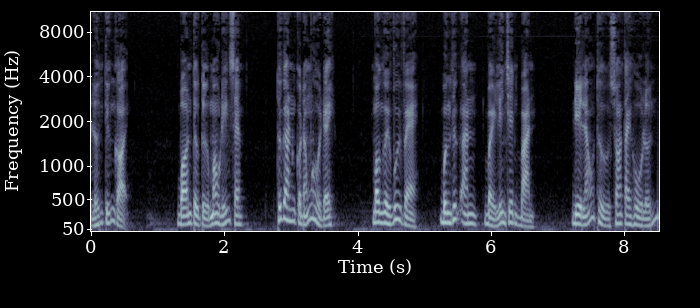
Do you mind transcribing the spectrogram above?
lớn tiếng gọi. Bọn tiểu tử mau đến xem, thức ăn còn đóng hồi đây. Mọi người vui vẻ, bưng thức ăn bày lên trên bàn. Địa lão thử xoa tay hồ lớn.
